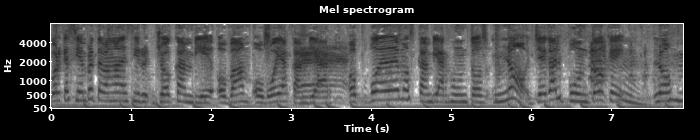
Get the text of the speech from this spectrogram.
porque siempre te van a decir yo cambié o vam o voy a cambiar o podemos cambiar juntos. No, llega el punto que los mm,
